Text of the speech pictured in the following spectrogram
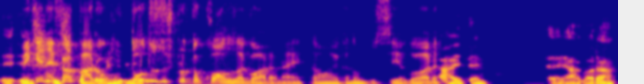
Bem que a NFL parou com todos os protocolos agora, né? Então é cada um por si agora. Ah, entendo. É, agora.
